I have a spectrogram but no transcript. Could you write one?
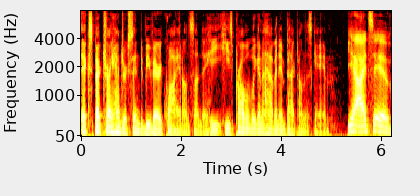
expect Trey Hendrickson to be very quiet on Sunday. He he's probably going to have an impact on this game, yeah, I'd say of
